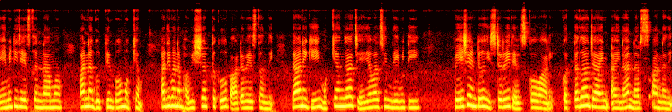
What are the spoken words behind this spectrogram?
ఏమిటి చేస్తున్నామో అన్న గుర్తింపు ముఖ్యం. అది మన భవిష్యత్తుకు పాట వేస్తుంది. దానికి ముఖ్యంగా చేయవలసిందేమిటి? పేషెంట్ హిస్టరీ తెలుసుకోవాలి. కొత్తగా జాయిన్ అయిన నర్స్ అన్నది.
